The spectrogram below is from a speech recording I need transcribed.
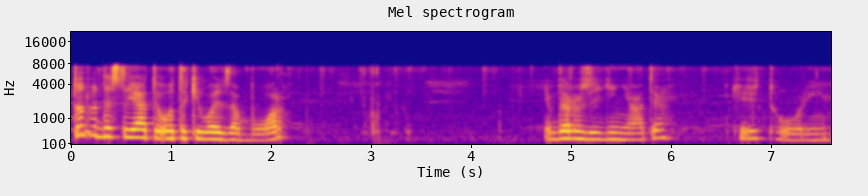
Тут буде стояти отакий ось забор. І буде роз'єдиняти території.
